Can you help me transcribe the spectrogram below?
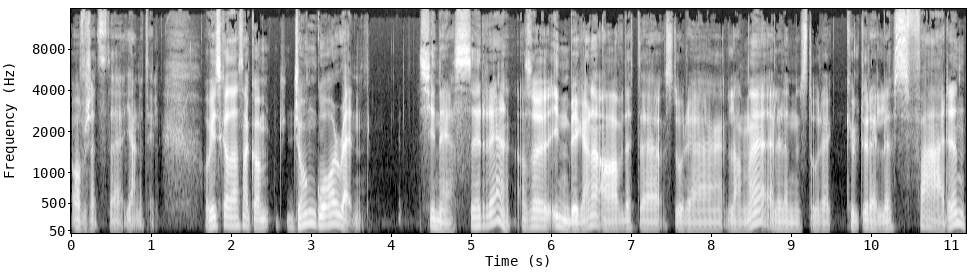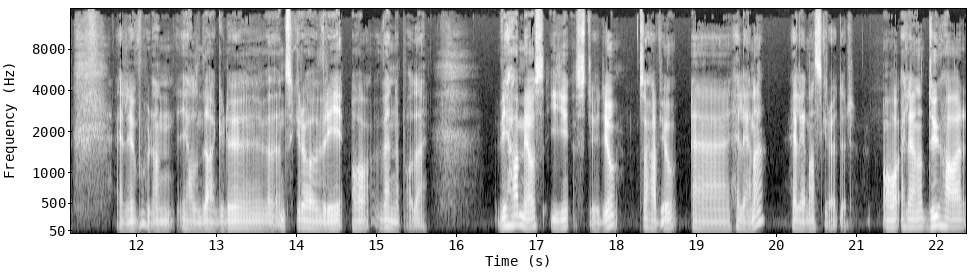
oversettes det gjerne til. Og vi skal da snakke om Zhongguoren. Kinesere, altså innbyggerne av dette store landet, eller denne store kulturelle sfæren, eller hvordan i alle dager du ønsker å vri og vende på det. Vi har med oss i studio, så har vi jo eh, Helena. Helena Skrøder. Og Helena, du har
